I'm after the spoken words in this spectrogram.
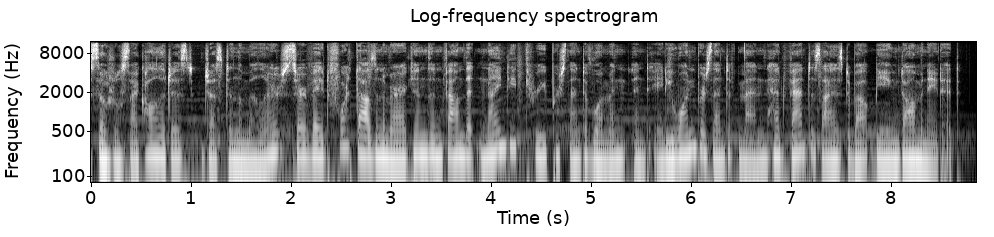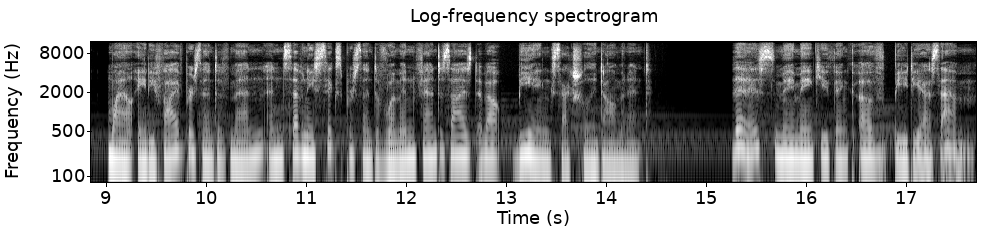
Social psychologist Justin Lehmiller surveyed 4,000 Americans and found that 93% of women and 81% of men had fantasized about being dominated, while 85% of men and 76% of women fantasized about being sexually dominant. This may make you think of BDSM,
